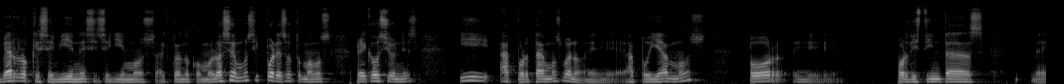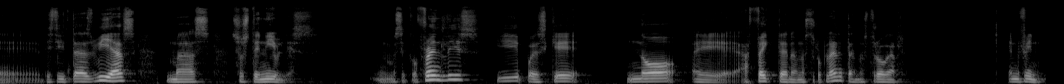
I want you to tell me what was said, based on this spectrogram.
ver lo que se viene si seguimos actuando como lo hacemos y por eso tomamos precauciones y aportamos, bueno, eh, apoyamos por, eh, por distintas, distintas vías más sostenibles más eco-friendly y pues que no eh, afecten a nuestro planeta, a nuestro hogar. En fin,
